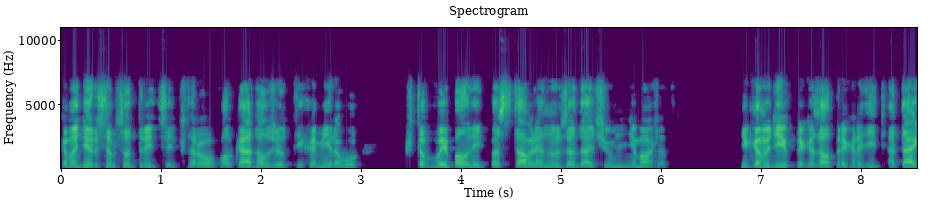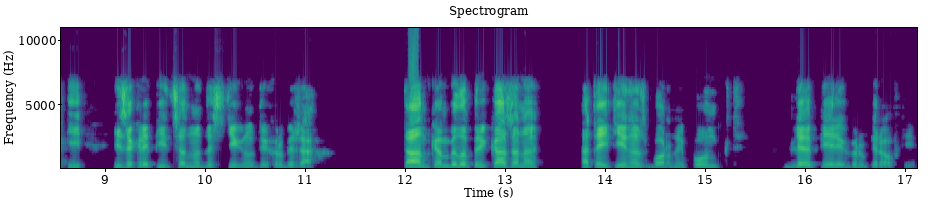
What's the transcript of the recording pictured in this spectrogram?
командир 732-го полка одолжил Тихомирову, что выполнить поставленную задачу не может, и командир приказал прекратить атаки и закрепиться на достигнутых рубежах. Танкам было приказано отойти на сборный пункт для перегруппировки.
